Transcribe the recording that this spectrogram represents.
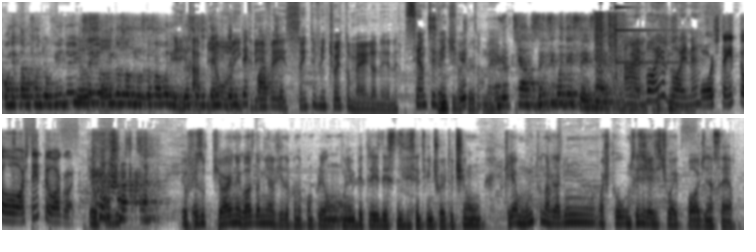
conectava o fone de ouvido e Eu você ia sou ouvindo as suas do- músicas favoritas. E cabiam incríveis 128 mega nele. 128 O meu tinha 256 na época. Ah, é boy, é boy, né? Ostentou, ostentou agora. Eu fiz, eu fiz o pior negócio da minha vida quando eu comprei um, um MP3 desse de 128. Eu tinha um. Queria muito, na verdade, um. Acho que eu. Não sei se já existiu o iPod nessa época.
